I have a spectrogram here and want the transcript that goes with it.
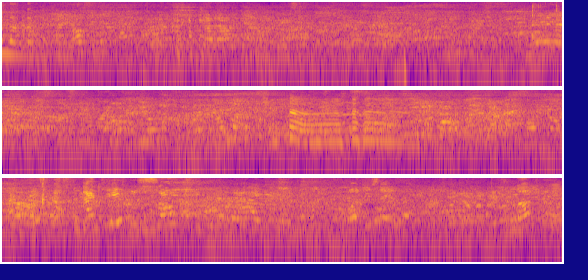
I taste the salt. What'd you say to them? Nothing.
